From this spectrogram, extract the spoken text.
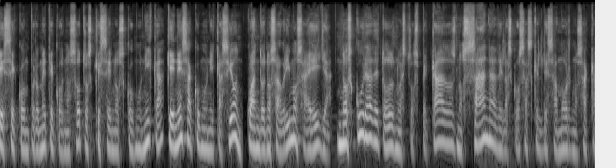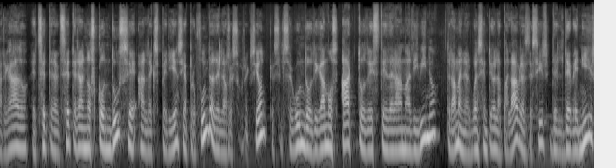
que se compromete con nosotros, que se nos comunica, que en esa comunicación, cuando nos abrimos a ella, nos cura de todos nuestros pecados, nos sana de las cosas que el desamor nos ha cargado, etcétera, etcétera, nos conduce a la experiencia profunda de la resurrección, que es el segundo, digamos, acto de este drama divino, drama en el buen sentido de la palabra, es decir, del devenir,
